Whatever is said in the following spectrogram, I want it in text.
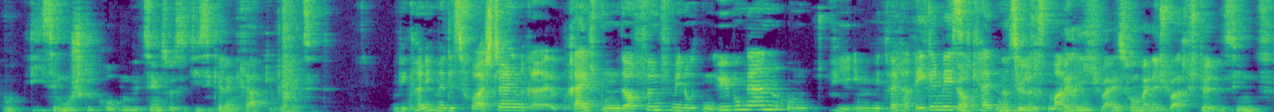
wo diese Muskelgruppen bzw. diese Gelenke abgebildet sind. Wie kann ich mir das vorstellen? Reichten da fünf Minuten Übungen und wie, mit welcher Regelmäßigkeit ja, muss ich das machen? Wenn ich weiß, wo meine Schwachstellen sind,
